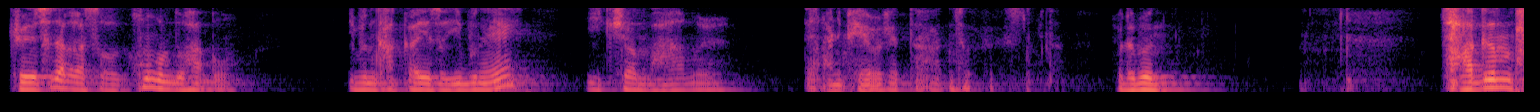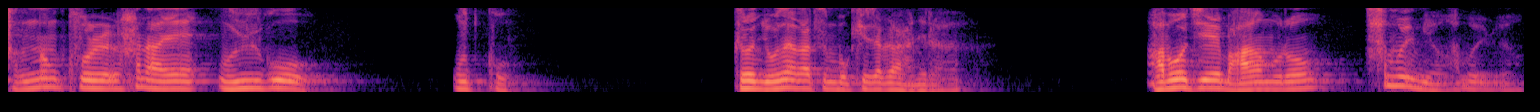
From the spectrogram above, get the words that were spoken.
교회 찾아가서 헌금도 하고 이분 가까이서 이분의 이 귀한 마음을 내가 많이 배워야겠다 하는 생각을 했습니다. 여러분 작은 박넝쿨 하나에 울고 웃고. 그런 요나 같은 목회자가 아니라 아버지의 마음으로 하물며 하물며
